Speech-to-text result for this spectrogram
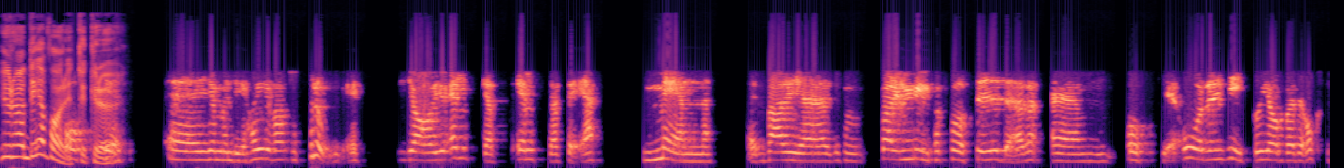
Hur har det varit, Och, tycker du? Eh, ja, men det har ju varit otroligt. Jag har ju älskat, älskat det. Men eh, varje, liksom, varje mynt har två sidor. Ehm, och eh, åren gick och jag började också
